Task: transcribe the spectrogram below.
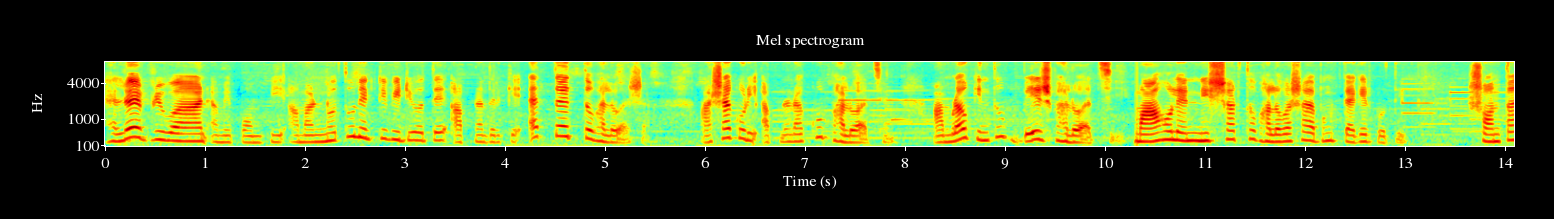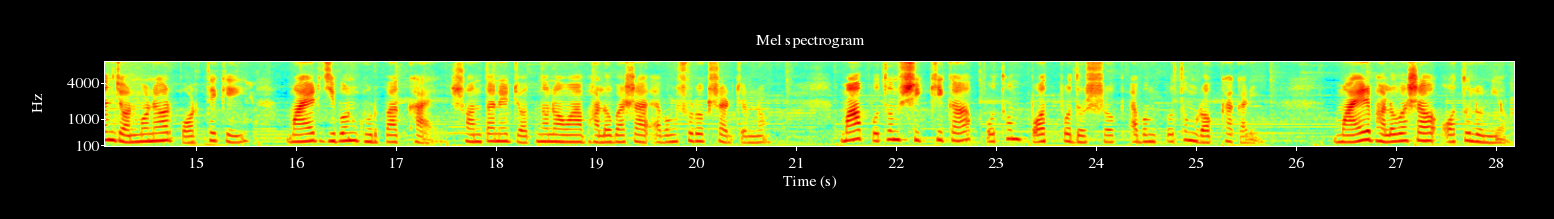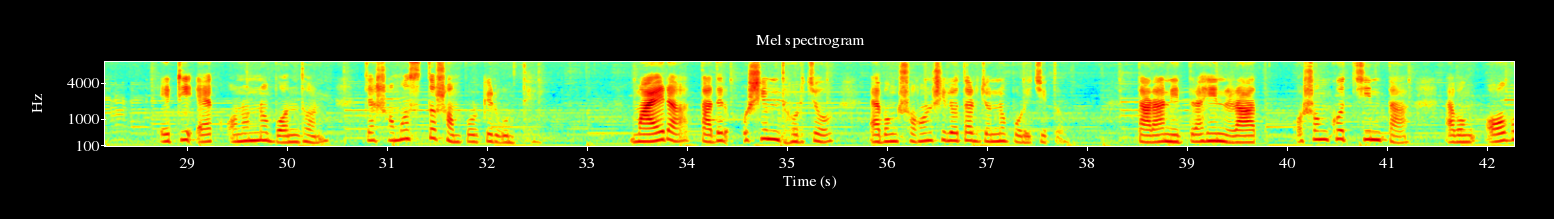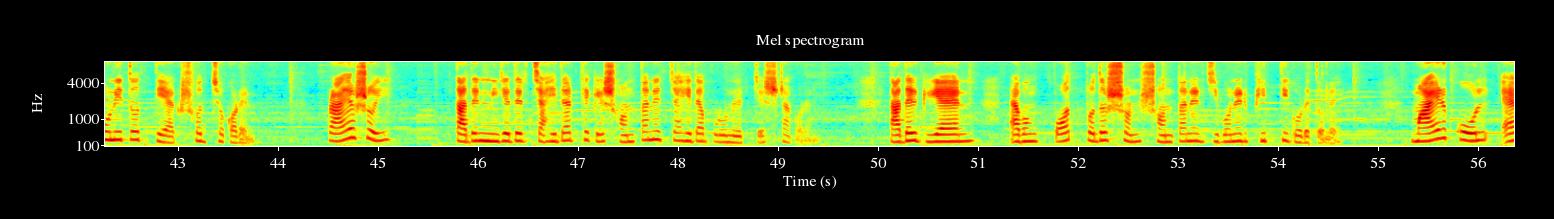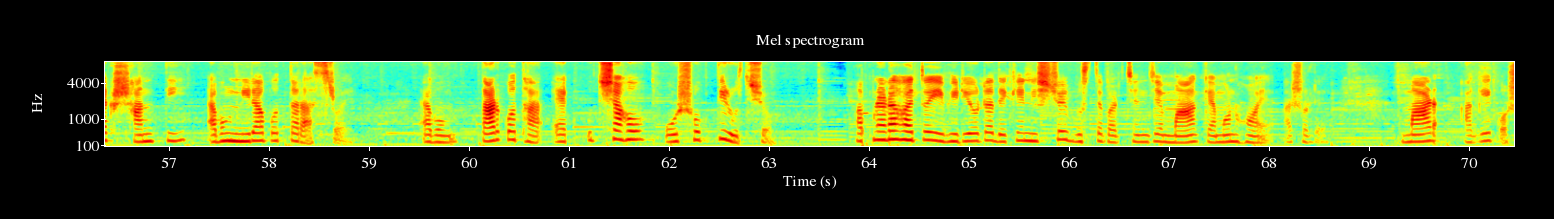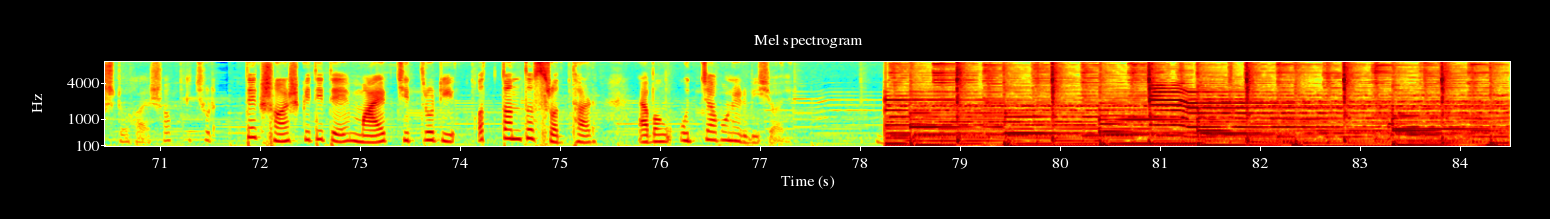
Hello everyone, আমি পম্পি। আমার নতুন একটি ভিডিওতে আপনাদেরকে এত এত ভালোবাসা। আশা করি আপনারা খুব ভালো আছেন। আমরাও কিন্তু বেশ ভালো আছি। মা হলেন নিঃস্বার্থ ভালোবাসা এবং ত্যাগের প্রতীক। সন্তান জন্ম নেওয়ার পর থেকেই মায়ের জীবন ঘুরপাক খায়। সন্তানের যত্ন নেওয়া, ভালোবাসা এবং সুরক্ষার জন্য। মা প্রথম শিক্ষিকা, প্রথম পথ প্রদর্শক এবং প্রথম রক্ষাকারী। মায়ের ভালোবাসা অতুলনীয়। এটি এক অনন্য বন্ধন যা সমস্ত সম্পর্কের ঊর্ধ্বে। মায়েরা তাদের অসীম ধৈর্য এবং সহনশীলতার জন্য পরিচিত। তারা নিদ্রাহীন রাত, অসংখ্য চিন্তা এবং অগণিত ত্যাগ সহ্য করেন। প্রায়শই তাদের নিজেদের চাহিদার থেকে সন্তানের চাহিদা পূরণের চেষ্টা করেন। তাদের জ্ঞান এবং পথ প্রদর্শন সন্তানের জীবনের ভিত্তি গড়ে তোলে। মায়ের কোল এক শান্তি এবং নিরাপত্তার আশ্রয় এবং তার কথা এক উৎসাহ ও শক্তির উৎস। আপনারা হয়তো এই ভিডিওটা দেখে নিশ্চয়ই বুঝতে পারছেন যে মা কেমন হয় আসলে। মার আগে কষ্ট হয় সব কিছুর প্রত্যেক সংস্কৃতিতে মায়ের চিত্রটি অত্যন্ত শ্রদ্ধার এবং উদযাপনের বিষয়।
